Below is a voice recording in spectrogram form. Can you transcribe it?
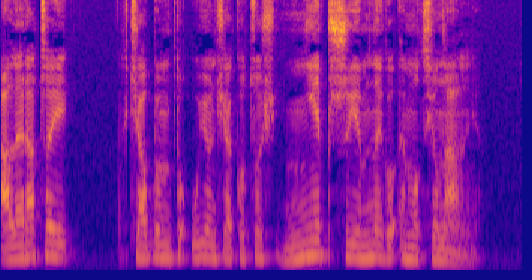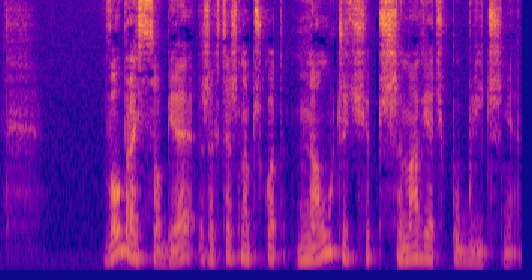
ale raczej chciałbym to ująć jako coś nieprzyjemnego emocjonalnie. Wyobraź sobie, że chcesz na przykład nauczyć się przemawiać publicznie.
